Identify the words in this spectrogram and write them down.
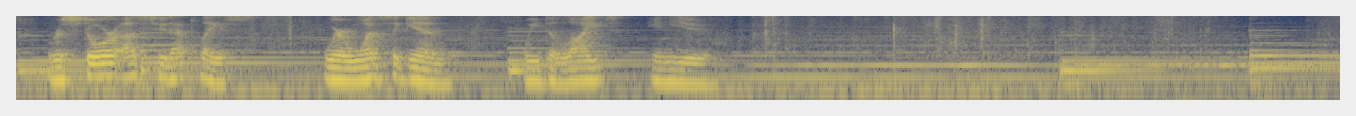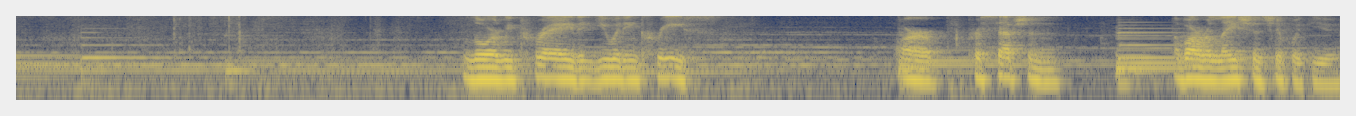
Restore us to that place where once again we delight in you. Lord, we pray that you would increase our perception of our relationship with you.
